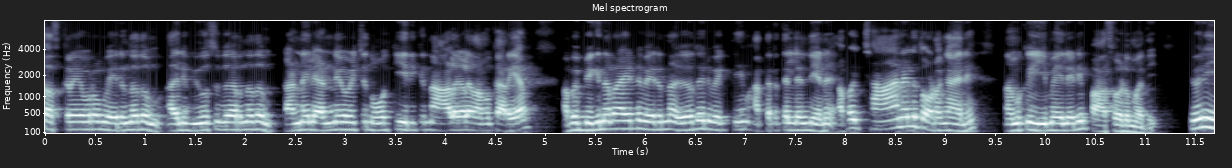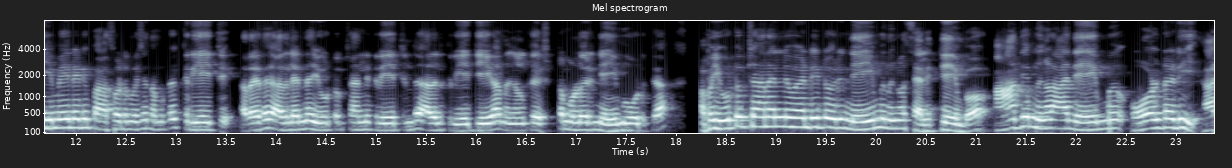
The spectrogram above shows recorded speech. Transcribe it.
സബ്സ്ക്രൈബറും വരുന്നതും അതിൽ വ്യൂസ് കയറുന്നതും കണ്ണിൽ എണ്ണ ഒഴിച്ച് നോക്കിയിരിക്കുന്ന ആളുകളെ നമുക്കറിയാം. അപ്പൊ ബിഗിനറായിട്ട് വരുന്ന ഏതൊരു വ്യക്തിയും അത്തരത്തിൽ തന്നെയാണ്. അപ്പോൾ ചാനൽ തുടങ്ങാൻ നമുക്ക് ഇമെയിൽ ഐ ഡി പാസ്വേഡ് മതി. ഈ ഒരു ഇമെയിൽ ഐ ഡി പാസ്വേഡ് വെച്ച് നമുക്ക് ക്രിയേറ്റ് അതായത് അതിൽ തന്നെ യൂട്യൂബ് ചാനൽ ക്രിയേറ്റ് ഉണ്ട്. അതിൽ ക്രിയേറ്റ് ചെയ്യുക നിങ്ങൾക്ക് ഇഷ്ടമുള്ള ഒരു നെയിം കൊടുക്കുക. അപ്പോൾ യൂട്യൂബ് ചാനലിന് വേണ്ടിയിട്ട് ഒരു നെയിം നിങ്ങൾ സെലക്ട് ചെയ്യുമ്പോൾ ആദ്യം നിങ്ങൾ ആ നെയിം ഓൾറെഡി ആ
